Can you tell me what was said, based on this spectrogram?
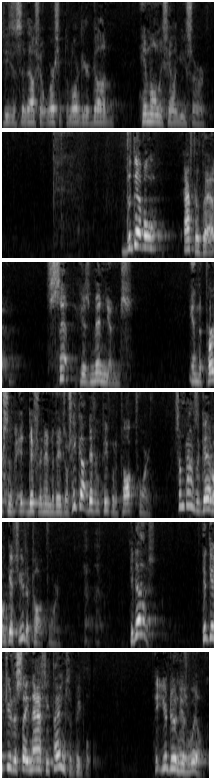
Jesus said, Thou shalt worship the Lord your God, him only shall you serve. The devil, after that, sent his minions in the person of different individuals. He got different people to talk for him. Sometimes the devil gets you to talk for him. He does. He'll get you to say nasty things to people. You're doing His will.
